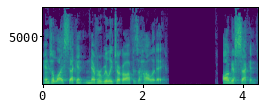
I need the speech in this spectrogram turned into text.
and July 2nd never really took off as a holiday. August 2nd.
